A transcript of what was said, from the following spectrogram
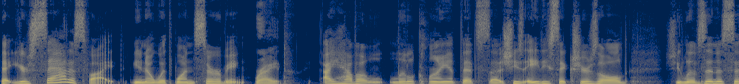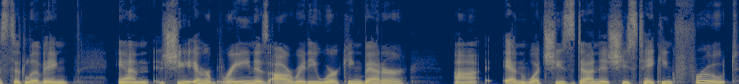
that you're satisfied, you know, with one serving. Right. I have a little client that's uh, she's 86 years old. She lives in assisted living, and she her brain is already working better. Uh, and what she's done is she's taking fruit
